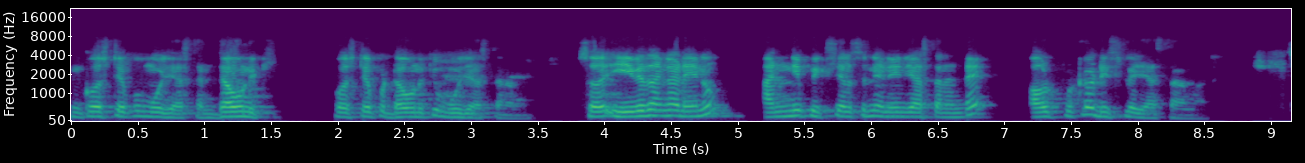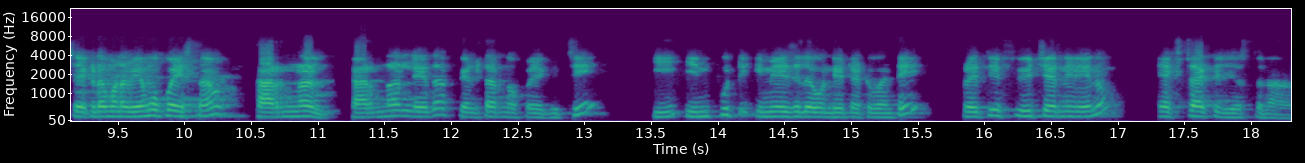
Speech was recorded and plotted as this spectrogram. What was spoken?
ఇంకో స్టెప్ మూవ్ చేస్తాను. డౌన్కి ఇంకో స్టెప్ డౌన్కి మూవ్ చేస్తాను. సో ఈ విధంగా నేను అన్ని పిక్సెల్స్ నేను ఏం చేస్తానంటే అవుట్పుట్లో డిస్ప్లే చేస్తాను అనమాట సో ఇక్కడ మనం ఏం ఉపయోగిస్తాం? కర్నల్ కర్నల్ లేదా ఫిల్టర్ను ఉపయోగించి ఈ ఇన్పుట్ ఇమేజ్లో ఉండేటటువంటి ప్రతి ఫ్యూచర్ని నేను ఎక్స్ట్రాక్ట్ చేస్తున్నాను.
